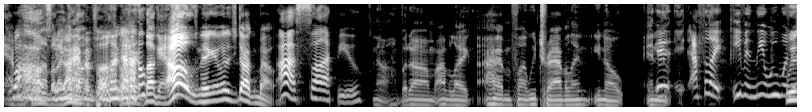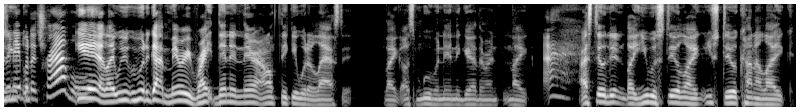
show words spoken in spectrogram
having Wow, fun, so but like I'm having fun I'm now? Fucking hoes, nigga. What are you talking about? I slap you. No, but um, I'm like I having fun. We traveling, you know, and It, I feel like even then we wouldn't Was have been able to travel. yeah, like we, we would have got married right then and there. I don't think it would have lasted. Like us moving in together and like Ah, I still didn't like you was still like you still kind of like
